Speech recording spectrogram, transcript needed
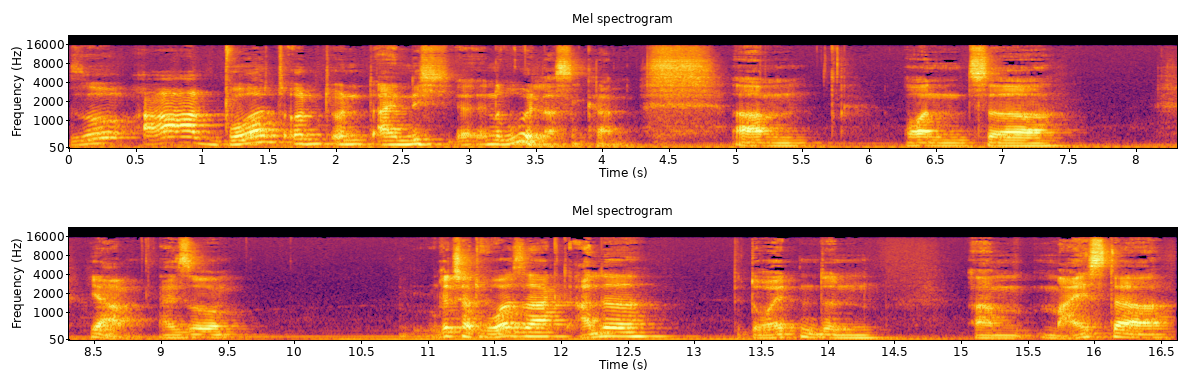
so ah, bohrt und, und einen nicht äh, in Ruhe lassen kann. Ähm, und äh, ja, also Richard Rohr sagt, alle bedeutenden ähm, Meister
